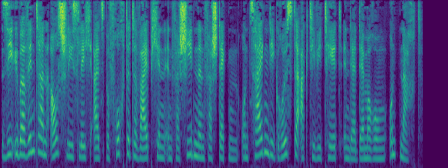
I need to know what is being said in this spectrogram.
Sie überwintern ausschließlich als befruchtete Weibchen in verschiedenen Verstecken und zeigen die größte Aktivität in der Dämmerung und Nacht.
